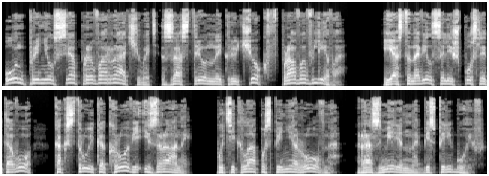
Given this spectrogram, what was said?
он принялся проворачивать заостренный крючок вправо-влево и остановился лишь после того, как струйка крови из раны потекла по спине ровно, размеренно, без перебоев.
